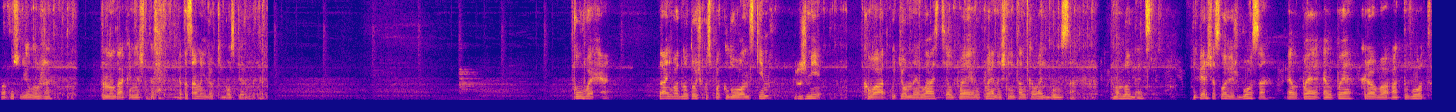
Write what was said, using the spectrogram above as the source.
Отошли лужи. Ну да, конечно. Это самый легкий босс первый. КВ. Стань в одну точку с Поклонским. Жми хватку, темная власть, ЛП, ЛП, начни танковать босса. Молодец. Теперь сейчас ловишь босса. ЛП, ЛП, кровоотвод,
